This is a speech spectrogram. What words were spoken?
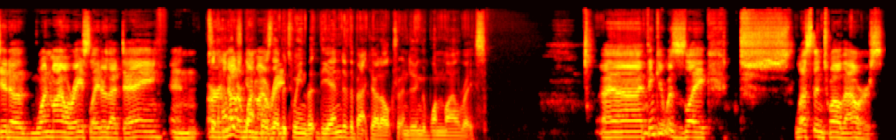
did a one mile race later that day, and so or not a one mile race between the, the end of the backyard ultra and doing the one mile race. Uh, I think it was like less than twelve hours.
